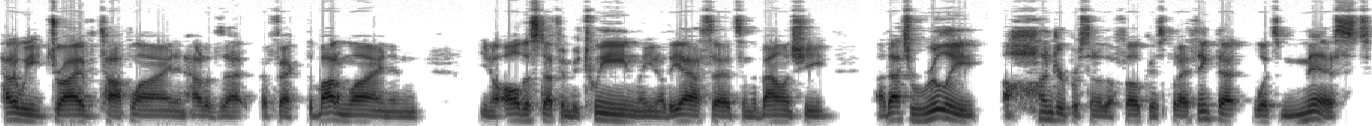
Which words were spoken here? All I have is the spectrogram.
how do we drive top line and how does that affect the bottom line and you know all the stuff in between, you know the assets and the balance sheet. Uh, that's really hundred percent of the focus. But I think that what's missed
